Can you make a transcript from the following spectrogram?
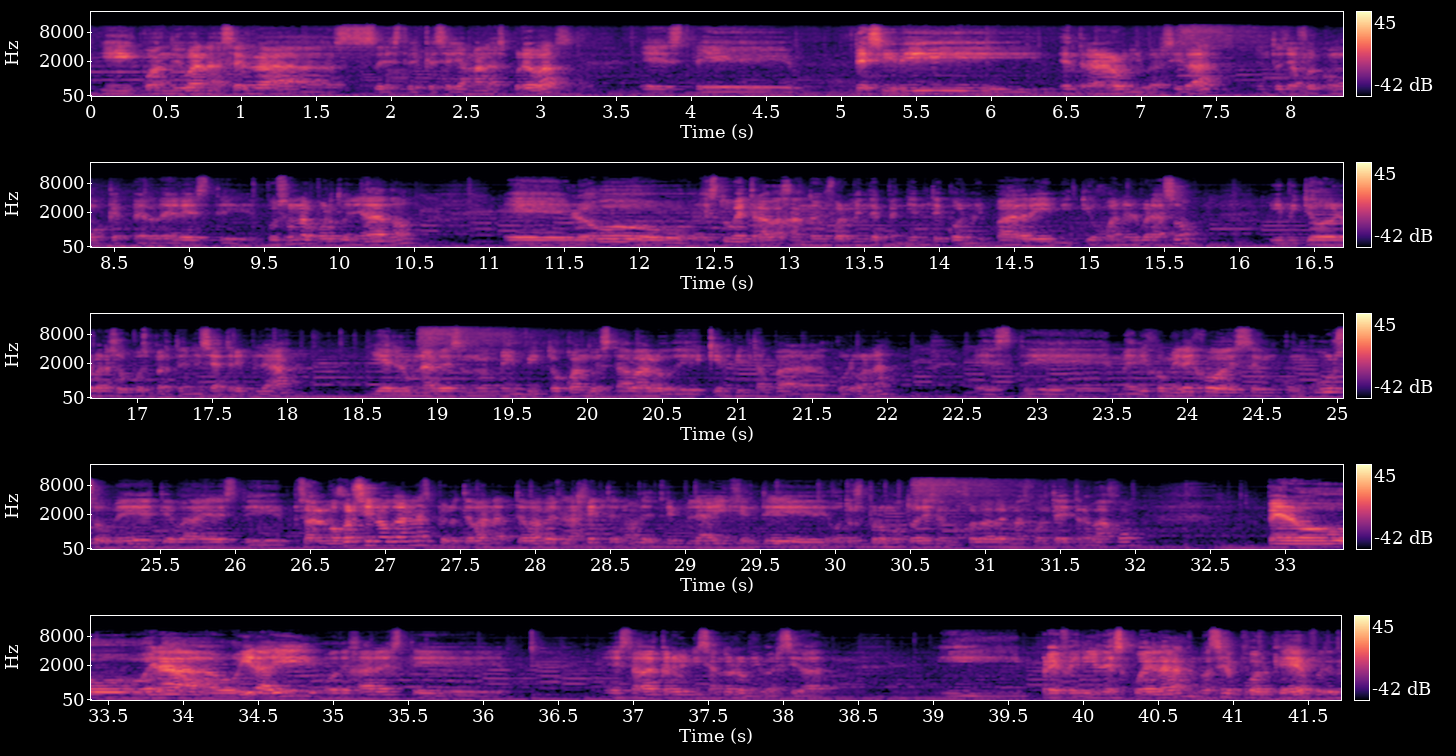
y cuando iban a hacer las, este, que se llaman las pruebas, este, decidí entrar a la universidad, entonces ya fue como que perder este, pues una oportunidad, ¿no? Eh, luego estuve trabajando en forma independiente con mi padre y mi tío Juan el Brazo, y mi tío el Brazo pues pertenece a AAA, y él una vez me invitó cuando estaba lo de quién pinta para la corona, este, me dijo, mira hijo, es un concurso, ve, te va, este, pues a lo mejor si no ganas, pero te, van te va a ver la gente, ¿no? De AAA y gente, otros promotores, a lo mejor va a haber más fuente de trabajo. Pero era o ir ahí o dejar este, estaba creo iniciando la universidad y preferí la escuela, no sé por qué, pues,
